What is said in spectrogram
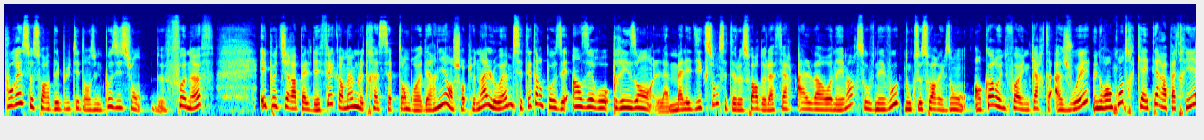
pourrait ce soir débuter dans une position de faux neuf. Et petit rappel des faits quand même, le 13 septembre dernier en championnat, l'OM s'était imposé 1-0 brisant la malédiction. C'était le soir de l'affaire Alvaro Neymar, souvenez-vous. Donc ce soir, ils ont encore une fois une carte à jouer. Une rencontre qui a été rapatriée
